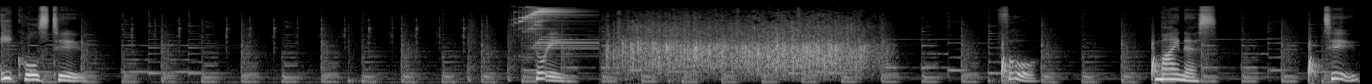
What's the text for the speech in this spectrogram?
equals 2. 3 4 minus 2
